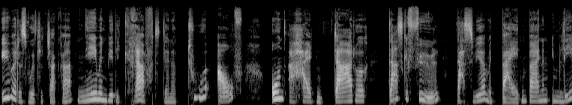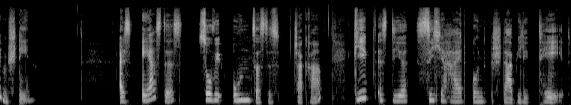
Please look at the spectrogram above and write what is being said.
Über das Wurzelchakra nehmen wir die Kraft der Natur auf und erhalten dadurch das Gefühl, dass wir mit beiden Beinen im Leben stehen. Als erstes sowie unterstes Chakra gibt es dir Sicherheit und Stabilität.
